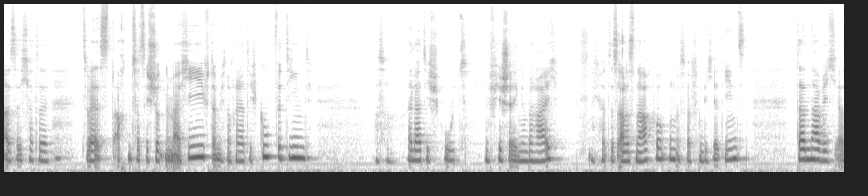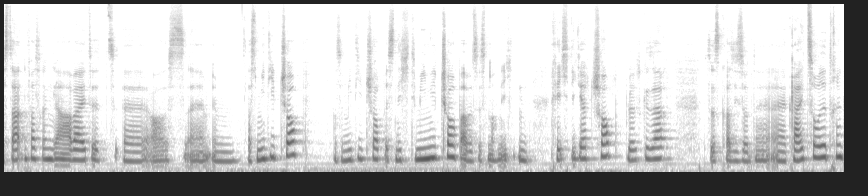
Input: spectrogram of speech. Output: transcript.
Also ich hatte zuerst 28 Stunden im Archiv, da habe ich noch relativ gut verdient. Also relativ gut im vierstelligen Bereich. Ich hatte das alles nachgucken, das öffentlicher Dienst. Dann habe ich als Datenfasserin gearbeitet, äh, als, ähm, im, als MIDI-Job. Also MIDI-Job ist nicht Mini-Job, aber es ist noch nicht ein richtiger Job, blöd gesagt. Das ist quasi so eine äh, Kleidzone drin.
